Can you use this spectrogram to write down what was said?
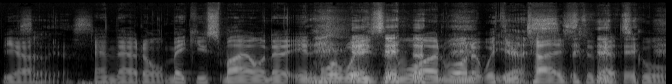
Yeah, yeah. So, yes. And that'll make you smile in, a, in more ways than one, won't it, with yes. your ties to that school?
